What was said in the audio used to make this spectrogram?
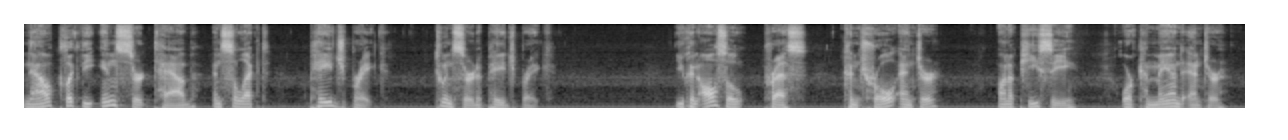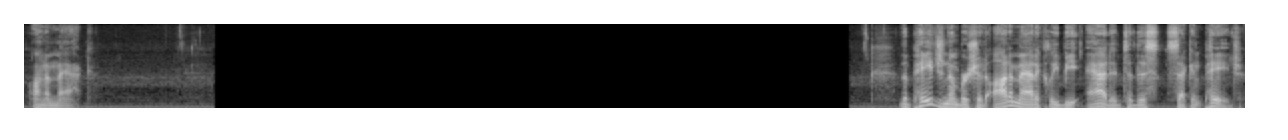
Now click the Insert tab and select Page Break to insert a page break. You can also press Control Enter on a PC or Command Enter on a Mac. The page number should automatically be added to this second page,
